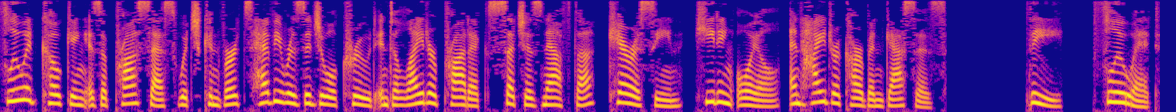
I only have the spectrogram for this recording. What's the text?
Fluid coking is a process which converts heavy residual crude into lighter products such as naphtha, kerosene, heating oil, and hydrocarbon gases. The fluid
